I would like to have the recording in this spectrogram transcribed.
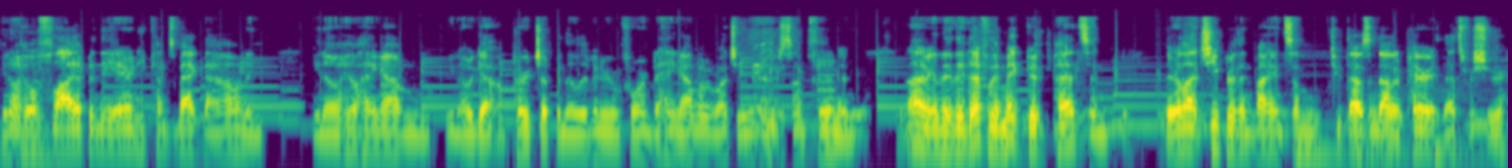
you know he'll fly up in the air, and he comes back down, and you know he'll hang out, and you know we got a perch up in the living room for him to hang out while we watch a movie or something, and I mean, they, they definitely make good pets, and they're a lot cheaper than buying some two thousand dollar parrot. That's for sure.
